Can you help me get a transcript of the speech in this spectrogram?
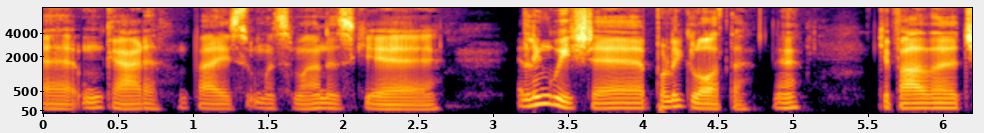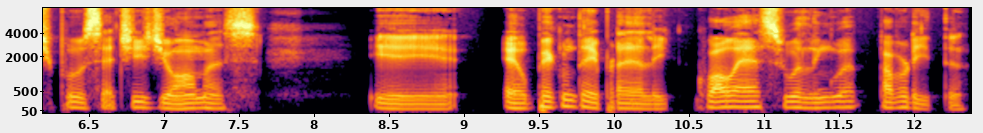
é, um cara faz umas semanas que é, é linguista, é poliglota, né? Que fala, tipo, sete idiomas. E eu perguntei para ele qual é a sua língua favorita.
